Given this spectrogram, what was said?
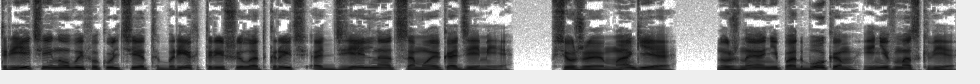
Третий новый факультет Брехт решил открыть отдельно от самой академии. Все же магия, нужны они под боком и не в Москве.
